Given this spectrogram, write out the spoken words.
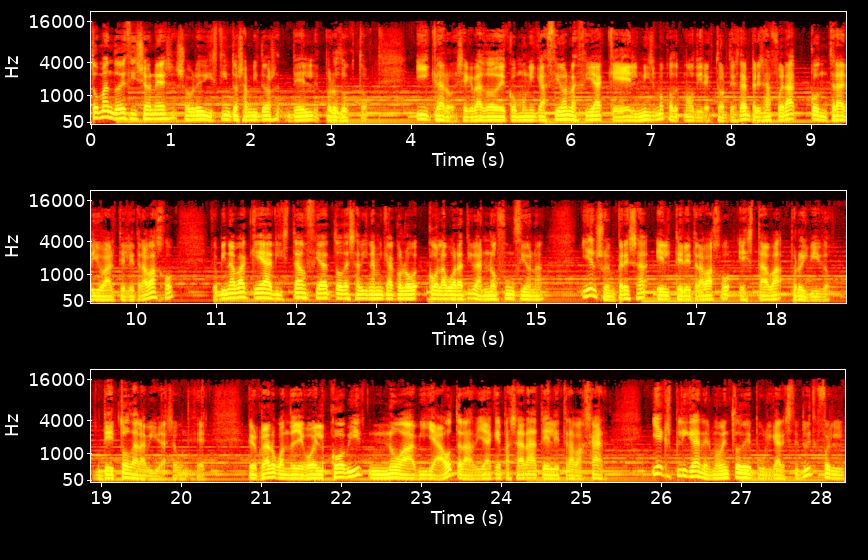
tomando decisiones sobre distintos ámbitos del producto. Y claro, ese grado de comunicación hacía que él mismo, como director de esta empresa, fuera contrario al teletrabajo, que opinaba que a distancia toda esa dinámica colaborativa no funciona y en su empresa el teletrabajo estaba prohibido de toda la vida, según dice él. Pero claro, cuando llegó el COVID no había otra, había que pasar a teletrabajar. Y explica en el momento de publicar este tweet, fue el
